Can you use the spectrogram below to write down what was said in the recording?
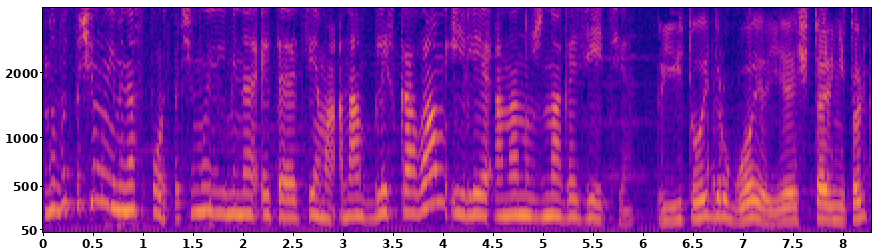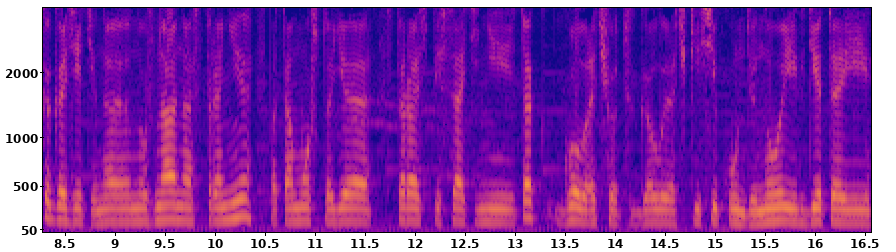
Ну вот почему именно спорт, почему именно эта тема? Она близка вам или она нужна газете? И то, и другое. Я считаю, не только газете, но нужна она стране, потому что я стараюсь писать не так голый отчет, голые очки секунды, но и где-то и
